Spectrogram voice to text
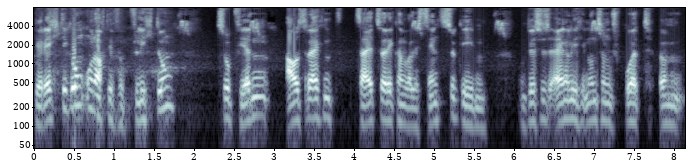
Berechtigung und auch die Verpflichtung, so Pferden ausreichend Zeit zur Rekonvaleszenz zu geben. Und das ist eigentlich in unserem Sport ähm,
